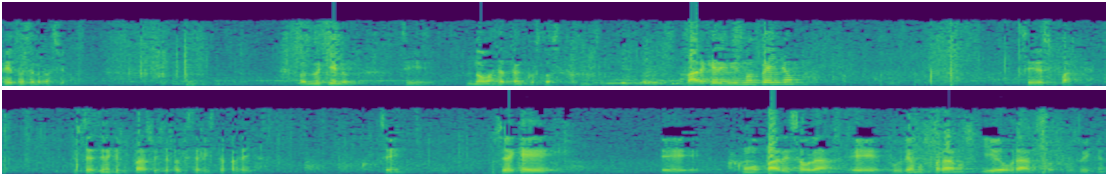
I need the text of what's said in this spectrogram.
Hay otra celebración. Bueno, tranquilo. Sí, no va a ser tan costosa. Para que el mismo empeño, sí, de su parte. Ustedes tienen que preparar a su hija para que esté lista para ella. Sí. O sea que, eh, como padres, ahora eh, podríamos pararnos y orar por su hija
